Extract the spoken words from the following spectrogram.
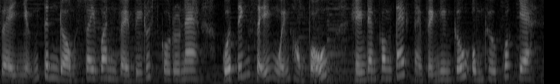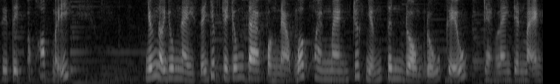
về những tin đồn xoay quanh về virus corona của tiến sĩ Nguyễn Hồng Vũ, hiện đang công tác tại Viện Nghiên cứu Ung thư Quốc gia City of Hope, Mỹ. Những nội dung này sẽ giúp cho chúng ta phần nào bớt hoang mang trước những tin đồn đủ kiểu, tràn lan trên mạng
